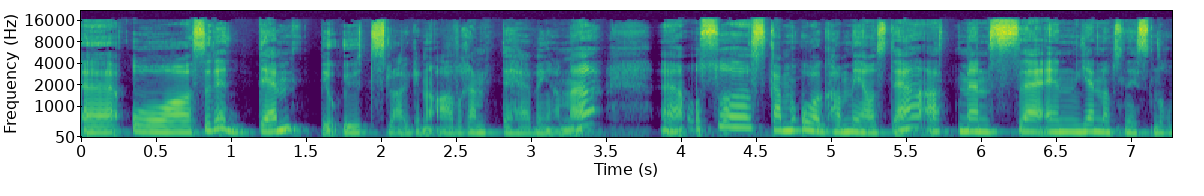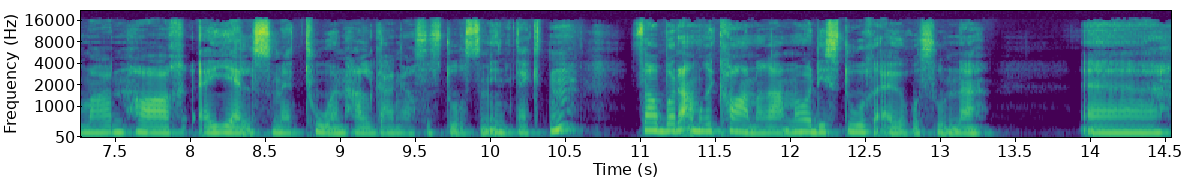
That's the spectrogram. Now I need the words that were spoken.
Eh, og, så det demper jo utslagene av rentehevingene. Og så skal vi òg ha med oss det at mens en gjennomsnittsnordmann har gjeld som er to og en halv ganger så stor som inntekten, så har både amerikanerne og de store eurosone eh,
